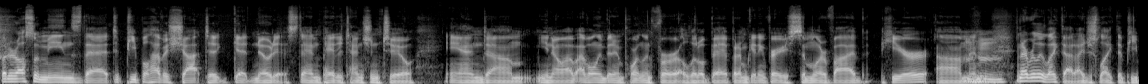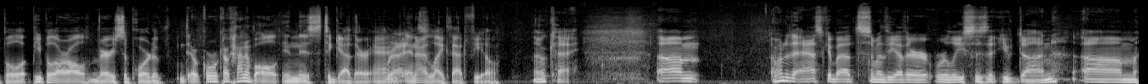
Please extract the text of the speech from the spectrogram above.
but it also means that people have a shot to get noticed and paid attention to. And um, you know, I've only been in Portland for a little bit, but I'm getting very similar vibe here, um, and and I really like that. I just like that people people are all very supportive. They're, we're kind of all in this together, and Right. and I like that feel. Okay. Um, I wanted to ask about some of the other releases that you've done. Um,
